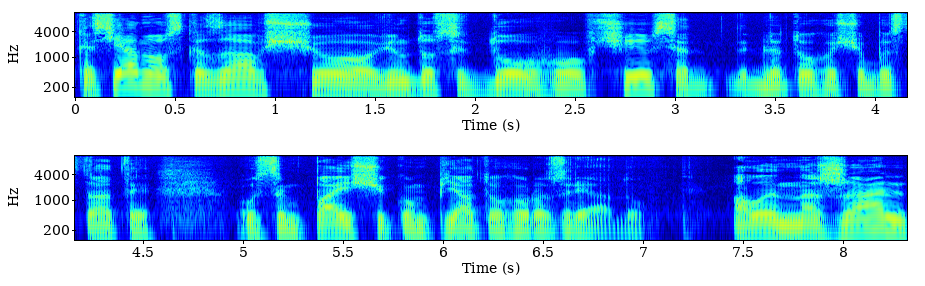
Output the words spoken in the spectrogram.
Касьянов сказав, що він досить довго вчився для того, щоб стати оцим пайщиком п'ятого розряду. Але на жаль,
